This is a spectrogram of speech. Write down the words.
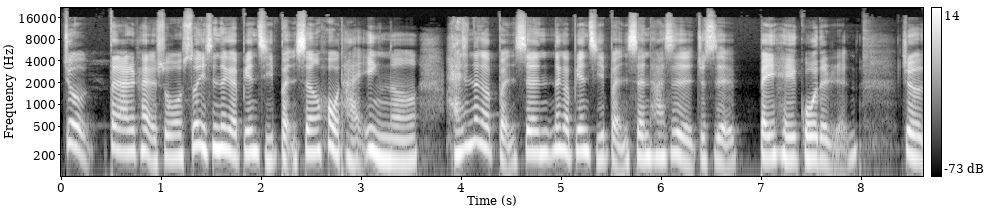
就大家就开始说，所以是那个编辑本身后台硬呢，还是那个本身那个编辑本身他是就是背黑锅的人，就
